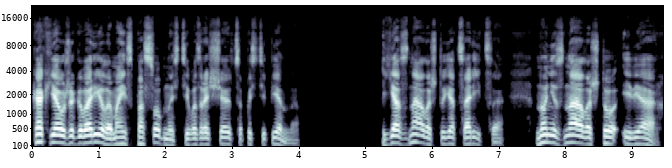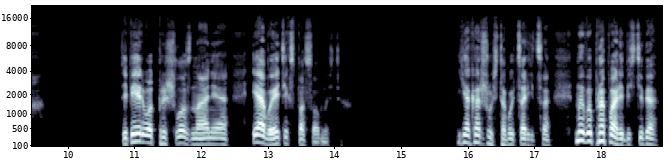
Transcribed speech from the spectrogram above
как я уже говорила, мои способности возвращаются постепенно. Я знала, что я царица, но не знала, что Эвиарх. Теперь вот пришло знание и об этих способностях. Я горжусь тобой, царица. Мы бы пропали без тебя.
